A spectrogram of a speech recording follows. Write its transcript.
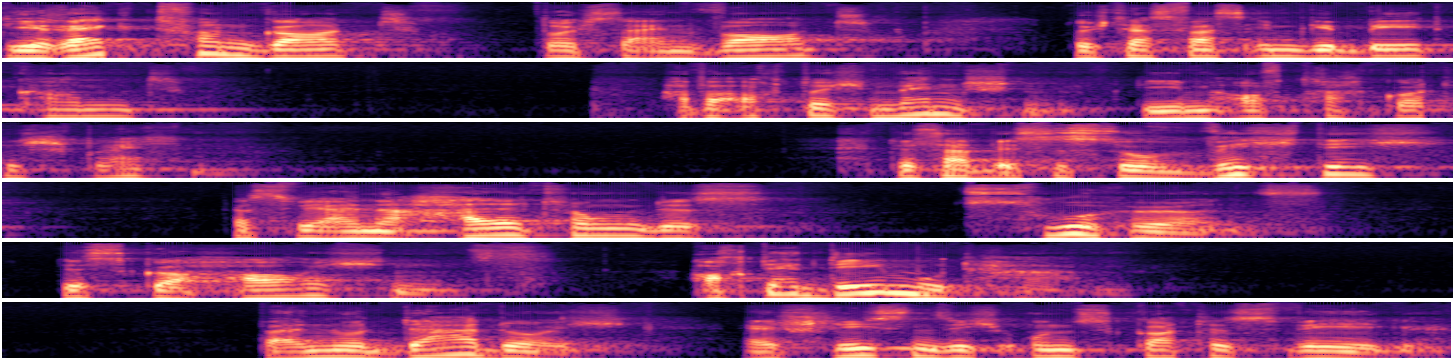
Direkt von Gott, durch sein Wort, durch das, was im Gebet kommt, aber auch durch Menschen, die im Auftrag Gottes sprechen. Deshalb ist es so wichtig, dass wir eine Haltung des Zuhörens, des Gehorchens, auch der Demut haben. Weil nur dadurch erschließen sich uns Gottes Wege.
